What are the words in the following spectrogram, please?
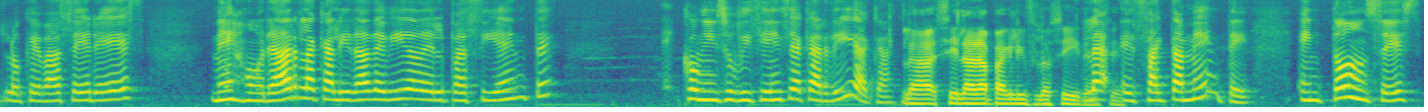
lo que va a hacer es mejorar la calidad de vida del paciente con insuficiencia cardíaca. La, sí, la dapagliflozina. Exactamente. Entonces,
